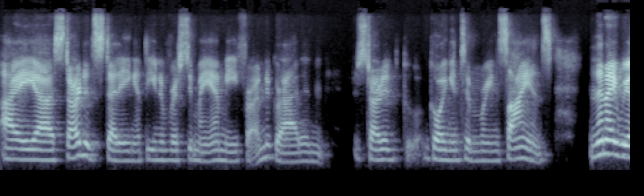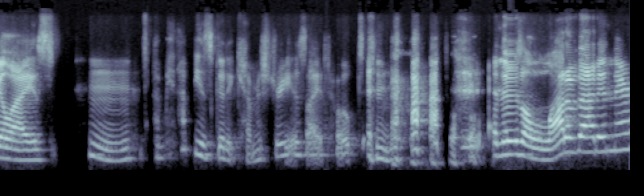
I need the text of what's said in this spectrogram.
I uh, started studying at the University of Miami for undergrad, and started going into marine science. And then I realized, hmm, I may not be as good at chemistry as I'd hoped, and math. and there's a lot of that in there.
